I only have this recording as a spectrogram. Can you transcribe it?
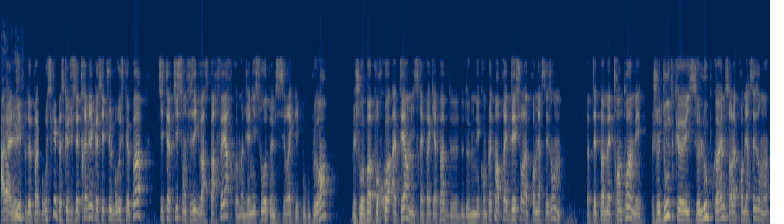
Alors, et à oui. lui de pas le brusquer, parce que tu sais très bien que si tu le brusques pas, petit à petit son physique va se parfaire, comme un Giannis ou autre, même si c'est vrai qu'il est beaucoup plus grand. Mais je vois pas pourquoi à terme il serait pas capable de, de dominer complètement. Après, dès sur la première saison, va peut-être pas mettre 30 points, mais je doute qu'il se loupe quand même sur la première saison. hein.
